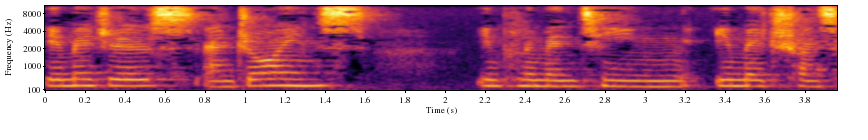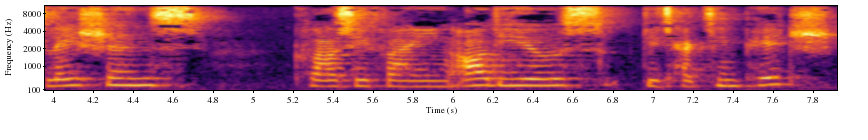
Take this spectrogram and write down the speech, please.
images and drawings, implementing image translations, classifying audios, detecting pitch,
